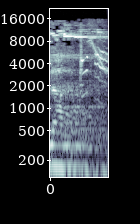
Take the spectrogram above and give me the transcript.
Blood.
